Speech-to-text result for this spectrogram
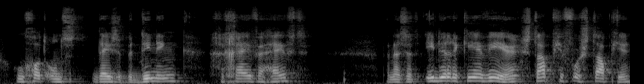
hoe God ons deze bediening gegeven heeft dan is het iedere keer weer, stapje voor stapje,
